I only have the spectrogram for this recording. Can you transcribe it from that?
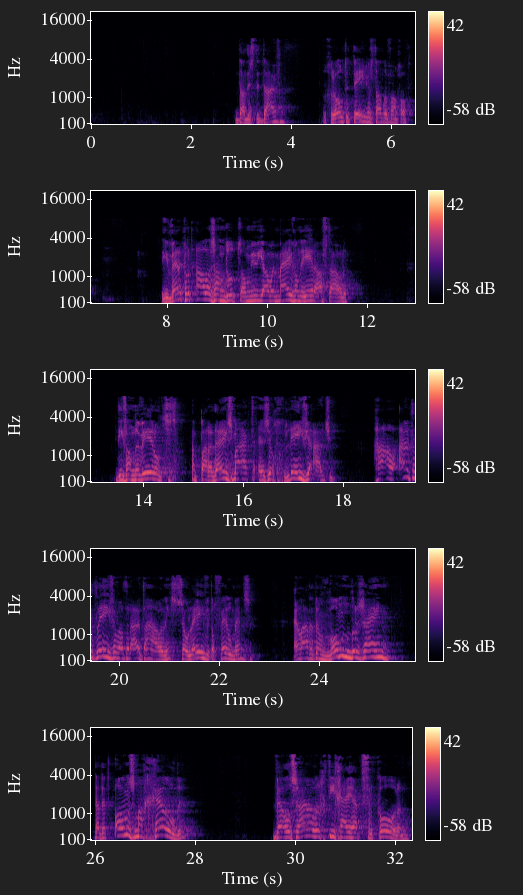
Dat is de duivel, de grote tegenstander van God. Die werkelijk alles aan doet om u, jou en mij van de Heer af te houden. Die van de wereld een paradijs maakt en zegt, leef je uit je. Haal uit het leven wat er uit te halen is. Zo leven toch veel mensen. En laat het een wonder zijn dat het ons mag gelden. Welzalig die gij hebt verkoren,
